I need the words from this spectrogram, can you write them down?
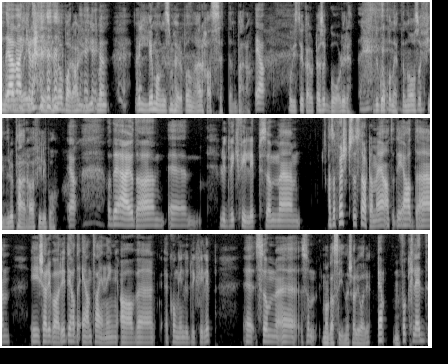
jeg er det merker det. irriterende å bare ha lyd, men veldig mange som hører på denne her, har sett den pæra. ja, Og hvis du ikke har gjort det, så går du rett. Du går på nettet nå, og så finner du pæra Philip òg. ja. Og det er jo da eh, Ludvig Philip som eh, Altså først så starta med at de hadde i Charivari de hadde én tegning av eh, kongen Ludvig Philip eh, som, eh, som Magasinet Charivari. Ja, forkledd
